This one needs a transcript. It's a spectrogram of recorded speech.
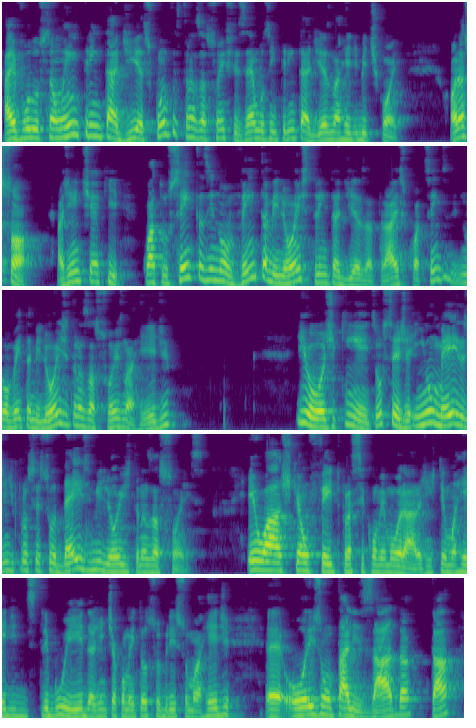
a evolução em 30 dias, quantas transações fizemos em 30 dias na rede Bitcoin. Olha só, a gente tinha aqui 490 milhões 30 dias atrás, 490 milhões de transações na rede, e hoje 500. Ou seja, em um mês a gente processou 10 milhões de transações. Eu acho que é um feito para se comemorar. A gente tem uma rede distribuída, a gente já comentou sobre isso, uma rede é, horizontalizada, tá?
